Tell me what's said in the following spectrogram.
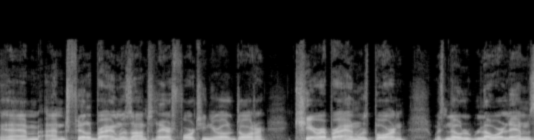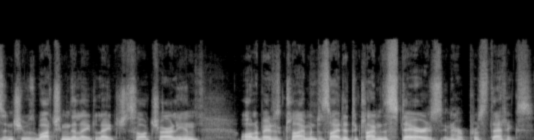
Um, and Phil Brown was on today. Our 14 year old daughter, Kira Brown, was born with no lower limbs and she was watching the late late. She saw Charlie and all about his climb and decided to climb the stairs in her prosthetics.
